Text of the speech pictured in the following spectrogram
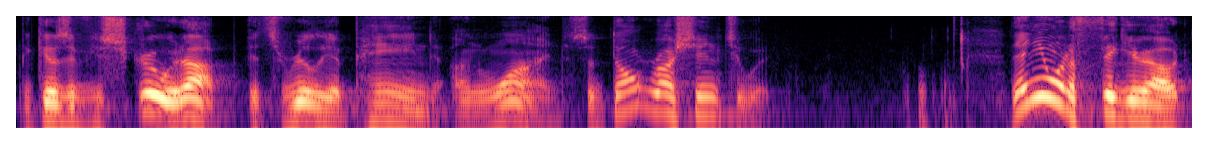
Because if you screw it up, it's really a pain to unwind. So don't rush into it. Then you want to figure out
